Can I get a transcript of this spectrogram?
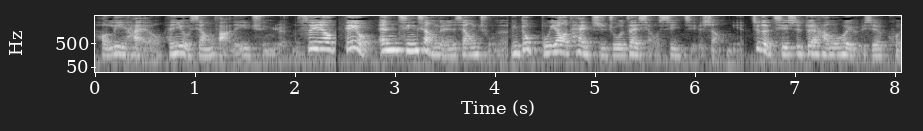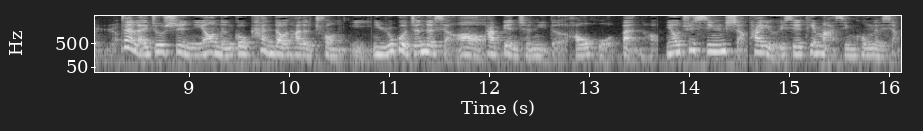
好厉害哦，很有想法的一群人。所以要跟有 N 倾向的人相处呢，你都不要太执着在小细节上面，这个其实对他们会有一些困扰。再来就是你要能够看到他的创意，你如果真的想要他变成你的好伙伴哈，你要去欣赏他有一些天马行空的想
